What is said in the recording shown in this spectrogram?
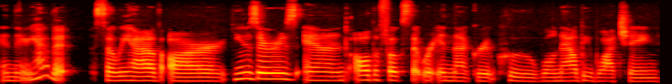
And there you have it. So we have our users and all the folks that were in that group who will now be watching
